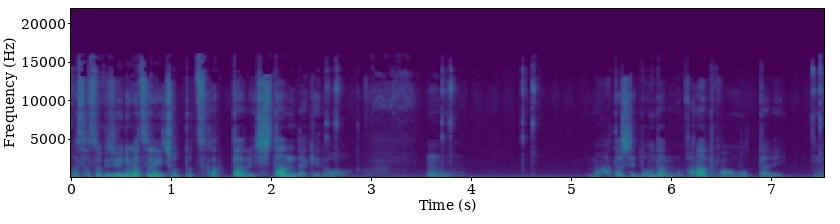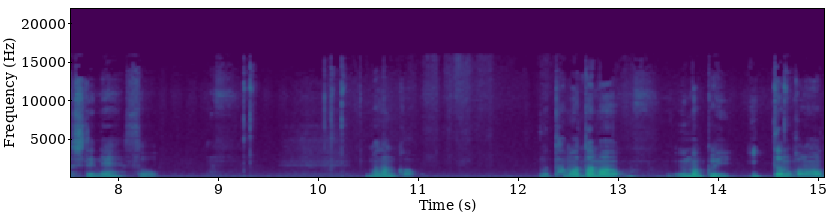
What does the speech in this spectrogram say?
まあ、早速12月にちょっと使ったりしたんだけどうん。まあ果たしてどうなるのかなとか思ったりしてね。そう。まあなんか、まあ、たまたまうまくいったのかなっ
